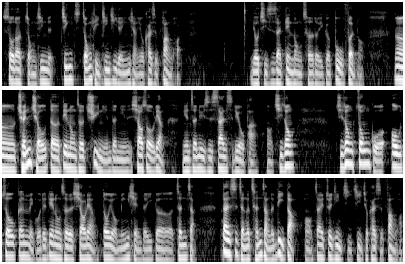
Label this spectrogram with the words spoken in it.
受到总经的经总体经济的影响，又开始放缓。尤其是在电动车的一个部分哦，那全球的电动车去年的年销售量年增率是三十六趴哦，其中其中中国、欧洲跟美国的电动车的销量都有明显的一个增长，但是整个成长的力道哦，在最近几季就开始放缓，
